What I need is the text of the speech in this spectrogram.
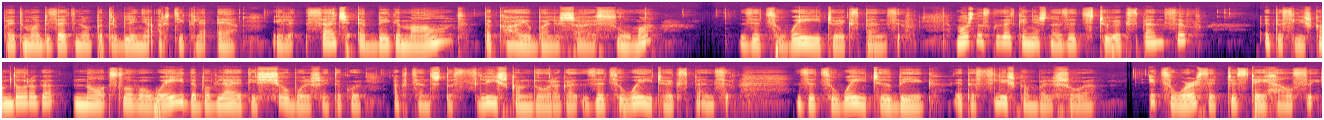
Поэтому обязательно употребление артикля «э». Или such a big amount – такая большая сумма – That's way too expensive. Можно сказать, конечно, that's too expensive. Это слишком дорого, но слово way добавляет еще больший такой акцент, что слишком дорого. That's way too expensive. That's way too big. Это слишком большое. It's worth it to stay healthy.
